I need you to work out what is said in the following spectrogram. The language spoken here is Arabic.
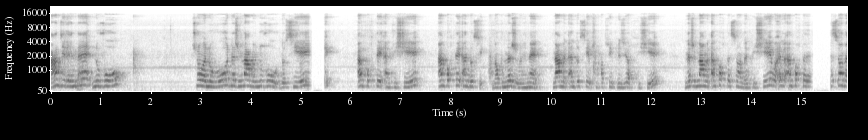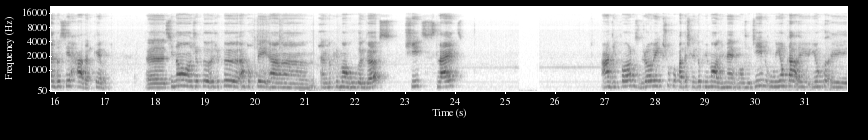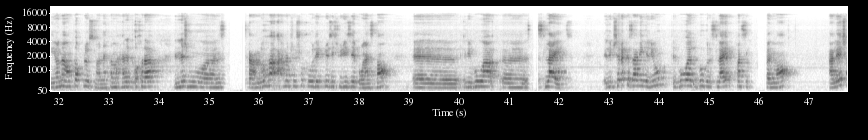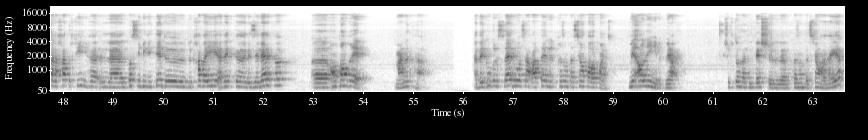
عندي لهنا نوفو شنو هو نوفو نجم نعمل نوفو دوسيي importer un fichier importer un dossier donc نجم هنا نعمل un dossier باش نحط فيه plusieurs fichiers نجم نعمل importation d'un fichier والا importation d'un dossier حاضر كامل Euh, sinon, je peux, je peux importer un, un, document Google Docs, Sheets, Slides, عندي forms, drawing شوفوا قداش les documents هنا موجودين il y en a encore plus معناها فما حالات أخرى نجموا نستعملوها. إحنا باش نشوفوا les plus utilisés pour l'instant اللي هو Slides اللي باش نركز عليه اليوم اللي هو ال Google Slides principalement علاش؟ على خاطر فيه ال possibilité de de travailler avec les élèves en temps réel معناتها avec Google Slide هو ça rappelle ال présentation PowerPoint mais en ligne بالطبيعه شفتوها كيفاش ال présentation هي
